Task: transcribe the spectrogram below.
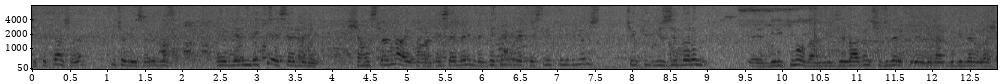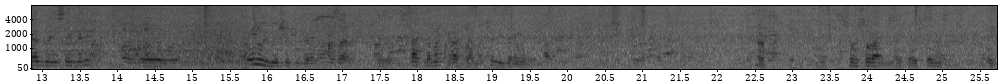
çıktıktan sonra birçok insanın biz evlerindeki eserleri, şahıslarına ait olan eserleri bile getirip buraya teslim ettiğini biliyoruz. Çünkü yüzyılların e, birikimi olan, yüzyıllardan süzülerek buraya gelen, bugünlere ulaşan bu eserleri e, en uygun şekilde e, saklamak ve aktarmak da bizlere göre. Soru soran arkadaşlarımız. Peki.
